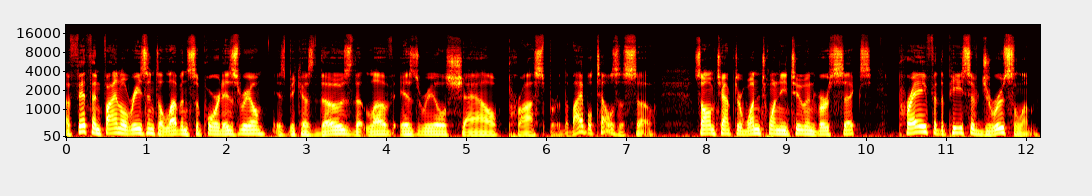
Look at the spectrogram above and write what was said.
A fifth and final reason to love and support Israel is because those that love Israel shall prosper. The Bible tells us so. Psalm chapter 122 and verse 6 Pray for the peace of Jerusalem.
